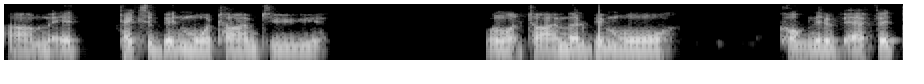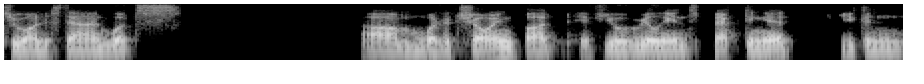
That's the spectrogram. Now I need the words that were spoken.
Um, it takes a bit more time to, well, not time, but a bit more cognitive effort to understand what's um, what it's showing. But if you're really inspecting it, you can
